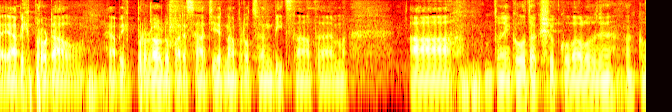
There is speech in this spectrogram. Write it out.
já bych prodal. Já bych prodal do 51% být státem a to někoho tak šokovalo, že jako,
